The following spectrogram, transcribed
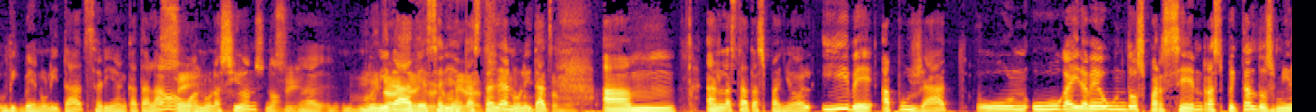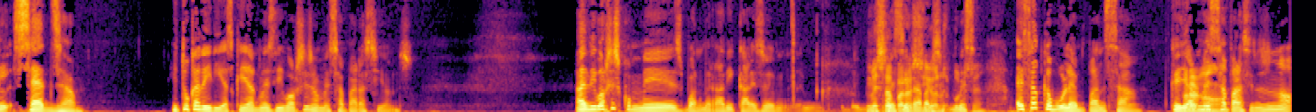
ho dic bé, nulitats seria en català, Sí. o anul·lacions? No, Sí. eh, nulidades eh? seria en castellà, sí, nulitats, um, en l'estat espanyol. I bé, ha pujat un 1, gairebé un 2% respecte al 2016. I tu què diries? Que hi ha més divorcis o més separacions? El divorci és com més, bueno, més radical. És, eh, Més separacions, irreversible, potser. És el que volem pensar, que hi ha Però no. més separacions. No.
